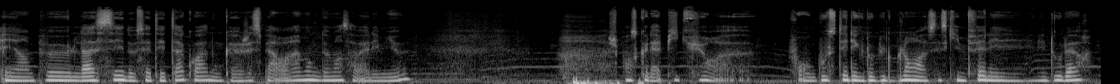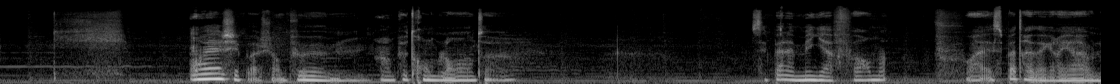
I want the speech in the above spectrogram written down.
Et un peu lassée de cet état quoi. Donc j'espère vraiment que demain ça va aller mieux. Je pense que la piqûre pour booster les globules blancs, c'est ce qui me fait les douleurs. Ouais, je sais pas, je suis un peu, un peu tremblante. C'est pas la méga forme. ouais, c'est pas très agréable.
